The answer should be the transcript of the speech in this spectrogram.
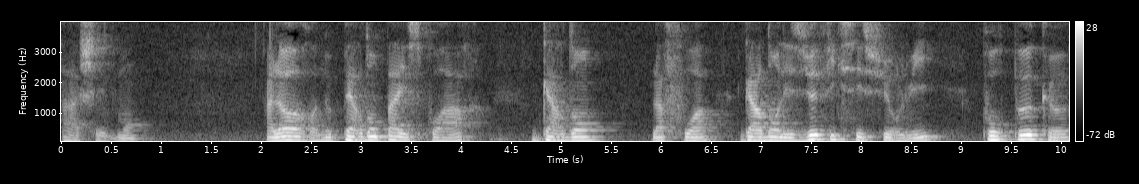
à achèvement. Alors ne perdons pas espoir, gardons la foi, gardons les yeux fixés sur lui, pour peu que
